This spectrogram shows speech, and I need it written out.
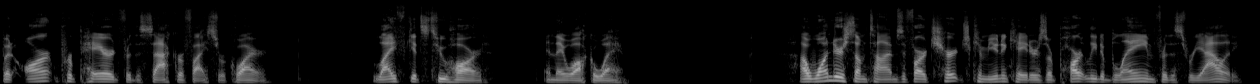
but aren't prepared for the sacrifice required. Life gets too hard and they walk away. I wonder sometimes if our church communicators are partly to blame for this reality.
